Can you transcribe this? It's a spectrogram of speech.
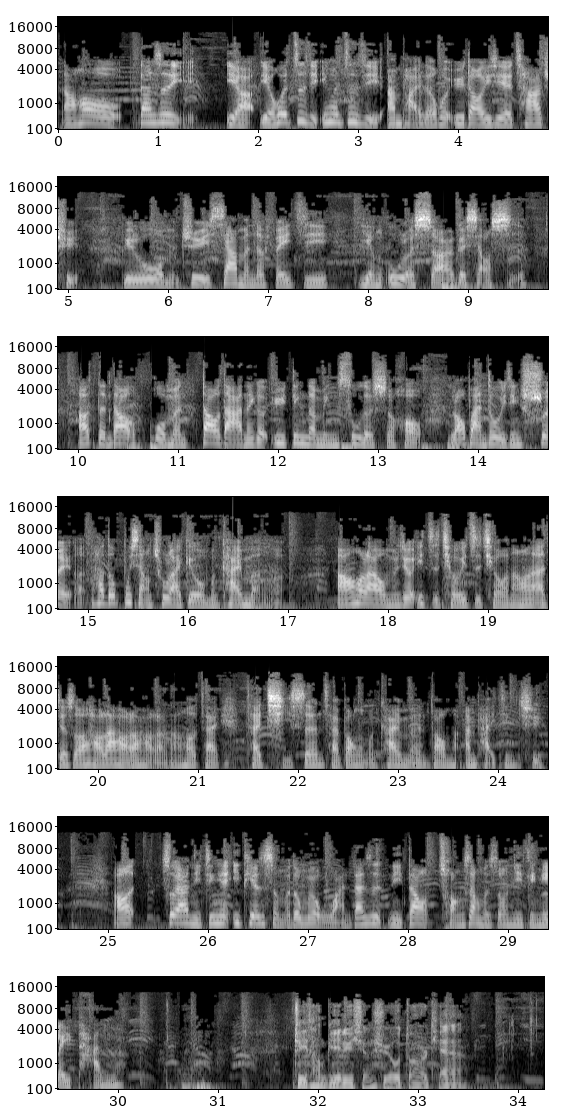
然后但是。也也会自己，因为自己安排的，会遇到一些插曲，比如我们去厦门的飞机延误了十二个小时，然后等到我们到达那个预定的民宿的时候，老板都已经睡了，他都不想出来给我们开门了。然后后来我们就一直求，一直求，然后他就说好啦，好啦，好啦，然后才才起身，才帮我们开门，把我们安排进去。然后虽然你今天一天什么都没有玩，但是你到床上的时候，你已经累瘫了。这趟毕业旅行是有多少天啊？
